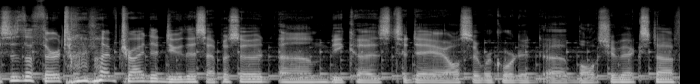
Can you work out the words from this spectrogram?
This is the third time I've tried to do this episode um, because today I also recorded uh, Bolshevik stuff.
